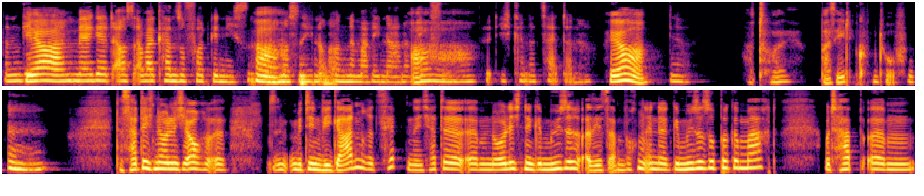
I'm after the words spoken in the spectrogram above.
Dann gebe Ja. ich mehr Geld aus, aber kann sofort genießen. Ah. Und muss nicht noch irgendeine Marinade Ah. mixen, für die ich keine Zeit dann habe. Ja. Ja. Oh, toll. Basilikum-Tofu. Mhm. Das hatte ich neulich auch äh, mit den veganen Rezepten. Ich hatte ähm, neulich eine Gemüse, also jetzt am Wochenende Gemüsesuppe gemacht und habe ähm,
